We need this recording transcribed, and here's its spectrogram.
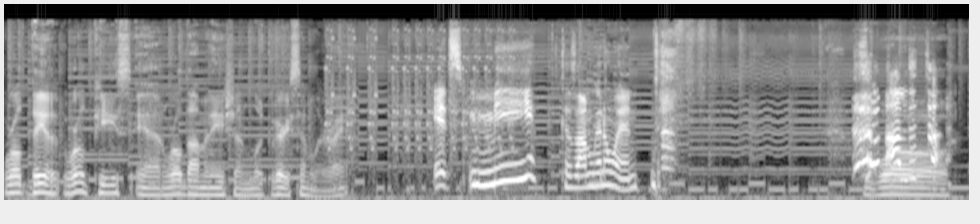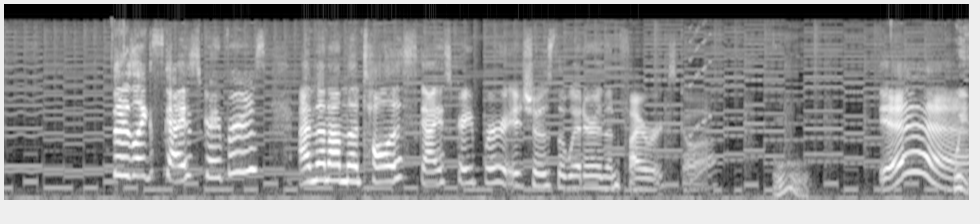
world day world peace and world domination look very similar, right? It's me, because I'm gonna win. On the Whoa. There's like skyscrapers, and then on the tallest skyscraper, it shows the winner, and then fireworks go off. Ooh. Yeah. Wait,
